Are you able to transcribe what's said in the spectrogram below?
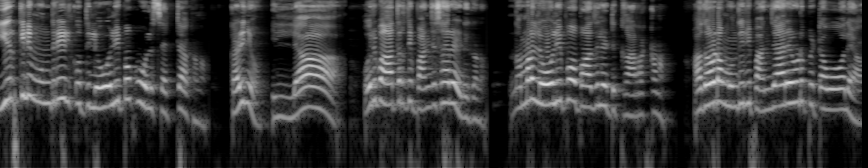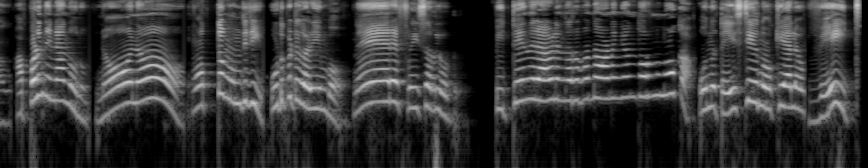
ഈർക്കിലി മുന്തിരിയിൽ കൊത്തി ലോലിപ്പോപ്പ് പോലെ സെറ്റാക്കണം കഴിഞ്ഞോ? ഇല്ല. ഒരു പാത്രത്തിൽ പഞ്ചസാര എടുക്കണം. നമ്മുടെ ലോലിപ്പോപ്പ് അതിലിട്ട് കറക്കണം. അതോടെ മുന്തിരി പഞ്ചാര ഉടുപ്പിട്ട പോലെ ആകും. അപ്പോഴും തിന്നാൻ തോന്നും. No no. മൊത്തം മുന്തിരി ഉടുപ്പിട്ട് കഴിയുമ്പോ നേരെ ഫ്രീസറിലോട്ട്. പിറ്റേന്ന് രാവിലെ നിർബന്ധമാണെങ്കിൽ ഒന്ന് തുറന്നു നോക്കാം. ഒന്ന് ടേസ്റ്റ് ചെയ്ത് നോക്കിയാലോ? വെയിറ്റ്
